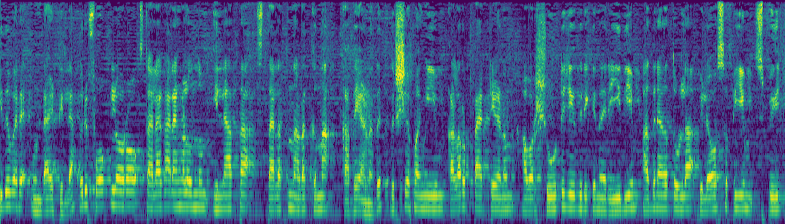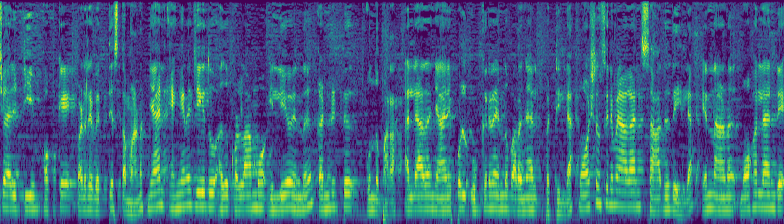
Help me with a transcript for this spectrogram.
ഇതുവരെ ഉണ്ടായിട്ടില്ല. ഒരു ഫോക്ക് ലോറോ സ്ഥലകാലങ്ങളൊന്നും ഇല്ലാത്ത സ്ഥലത്ത് നടക്കുന്ന കഥയാണിത്. ദൃശ്യഭംഗിയും കളർ പാറ്റേണും അവർ ഷൂട്ട് ചെയ്തിരിക്കുന്ന രീതിയും അതിനകത്തുള്ള ഫിലോസഫിയും സ്പിരിച്വാലിറ്റിയും ഒക്കെ വളരെ വ്യത്യസ്തമാണ്. ഞാൻ എങ്ങനെ ചെയ്തു അത് കൊള്ളാമോ ഇല്ലയോ എന്ന് കണ്ടിട്ട് ഒന്ന് പറ. അല്ലാതെ ഞാനിപ്പോൾ ഉഗ്രൻ എന്ന് പറഞ്ഞാൽ പറ്റില്ല. മോശം സിനിമയാകാൻ സാധ്യതയില്ല എന്നാണ് മോഹൻലാലിന്റെ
